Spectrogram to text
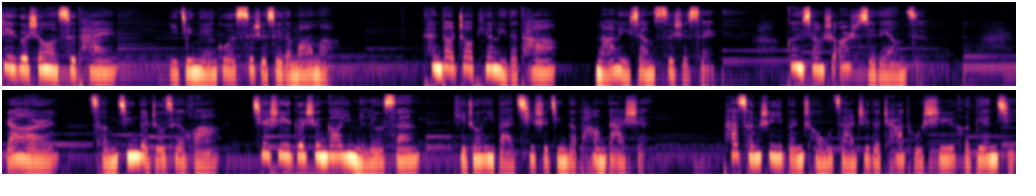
是一个生了四胎，已经年过四十岁的妈妈。看到照片里的她，哪里像四十岁，更像是二十岁的样子。然而，曾经的周翠华却是一个身高一米六三、体重一百七十斤的胖大婶。她曾是一本宠物杂志的插图师和编辑，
